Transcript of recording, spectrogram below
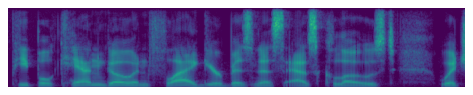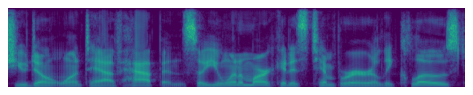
people can go and flag your business as closed, which you don't want to have happen. So you want to mark it as temporarily closed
